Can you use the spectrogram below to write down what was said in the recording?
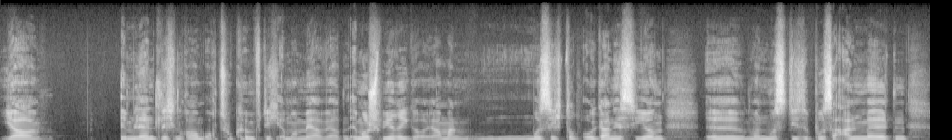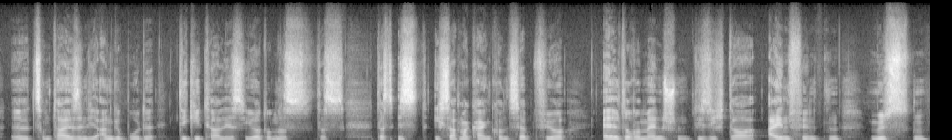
ja im ländlichen Raum auch zukünftig immer mehr werden, immer schwieriger. Ja, man muss sich dort organisieren, äh, man muss diese Busse anmelden. Äh, zum Teil sind die Angebote digitalisiert und das, das, das ist, ich sag mal, kein Konzept für ältere Menschen, die sich da einfinden müssten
